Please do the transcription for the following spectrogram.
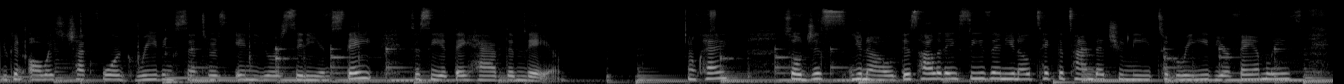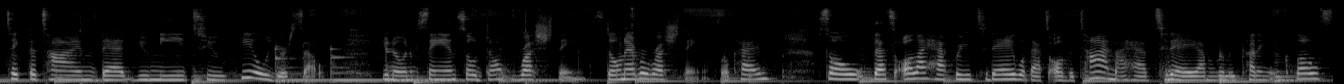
You can always check for grieving centers in your city and state to see if they have them there. Okay? So just, you know, this holiday season, you know, take the time that you need to grieve your families. Take the time that you need to heal yourself. You know what I'm saying? So don't rush things. Don't ever rush things, okay? So that's all I have for you today. Well, that's all the time I have today. I'm really cutting it close.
